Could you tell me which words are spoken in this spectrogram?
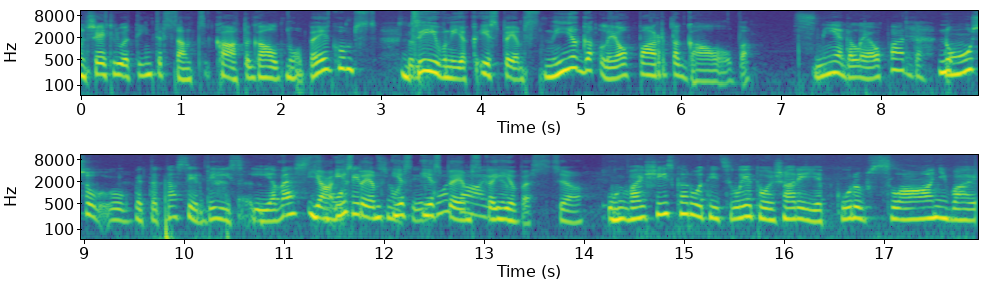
Un šeit ļoti interesants kāta galda nobeigums - dzīvnieka, iespējams, sniega leoparda galva. Sniega leoparda. Nu, Mūsu, bet tas ir bijis ievests. Jā, iespējams, no ies, iespējams ka ievests. Jā. Un vai šīs karotītes lietojuši arī jebkuru slāņi vai?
